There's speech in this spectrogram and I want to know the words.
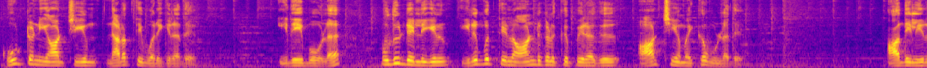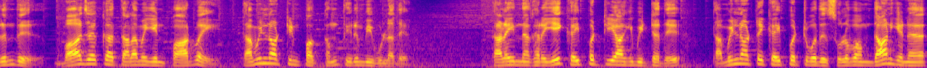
கூட்டணி ஆட்சியும் நடத்தி வருகிறது. இதேபோல புதுடெல்லியில் இருபத்தேழு ஆண்டுகளுக்கு பிறகு ஆட்சி அமைக்க உள்ளது. அதிலிருந்து பாஜக தலைமையின் பார்வை தமிழ்நாட்டின் பக்கம் திரும்பியுள்ளது தலைநகரையே கைப்பற்றியாகிவிட்டது. தமிழ்நாட்டை கைப்பற்றுவது சுலபம்தான் என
